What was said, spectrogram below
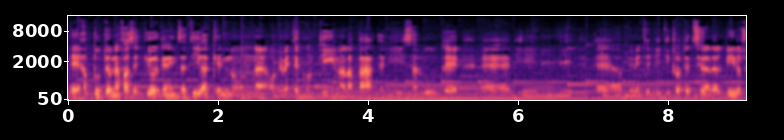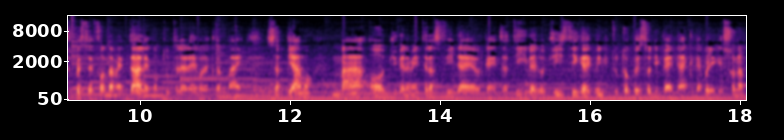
eh, appunto è una fase più organizzativa che non ovviamente continua la parte di salute, eh, di, di eh, ovviamente di, di, protezione dal virus, questo è fondamentale con tutte le regole che ormai sappiamo, ma oggi veramente la sfida è organizzativa, è logistica e quindi tutto questo dipende anche da quelli che sono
